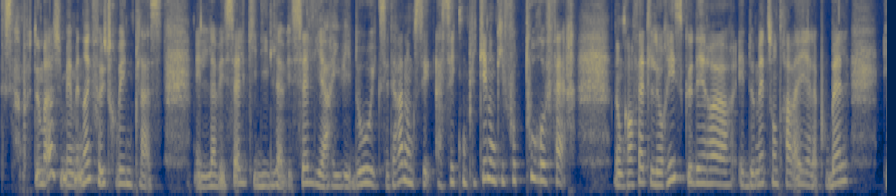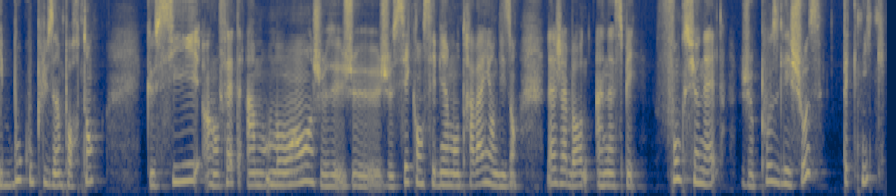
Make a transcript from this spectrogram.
c'est un peu dommage, mais maintenant il faut y trouver une place. Mais la vaisselle qui dit de la vaisselle, il y a arrivé d'eau, etc. Donc c'est assez compliqué, donc il faut tout refaire. Donc en fait le risque d'erreur et de mettre son travail à la poubelle est beaucoup plus important que si, en fait, à un moment, je, je, je séquençais bien mon travail en disant, là, j'aborde un aspect fonctionnel, je pose les choses techniques,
